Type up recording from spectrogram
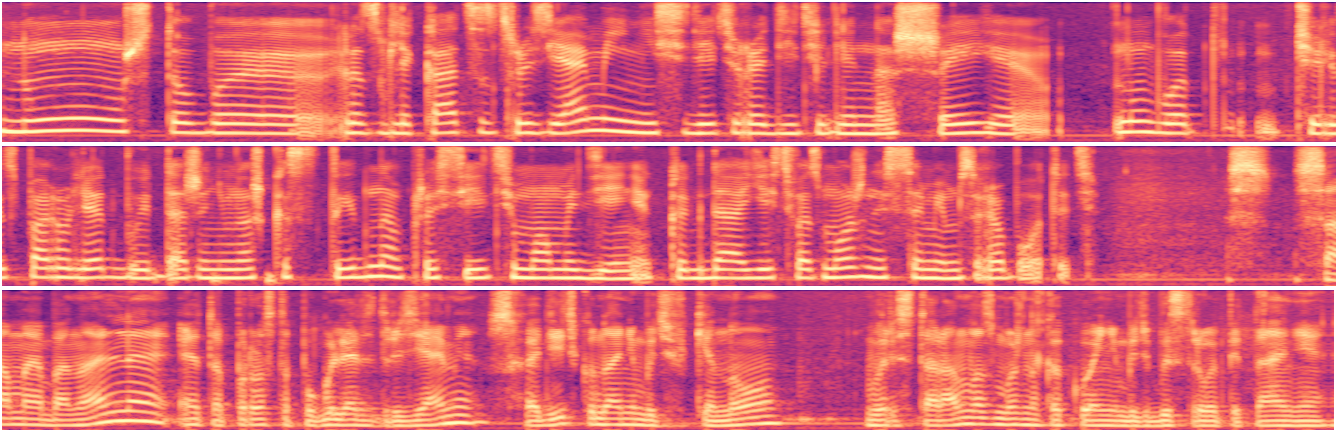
Ну, чтобы развлекаться с друзьями и не сидеть у родителей на шее. Ну вот, через пару лет будет даже немножко стыдно просить у мамы денег, когда есть возможность самим заработать. Самое банальное – это просто погулять с друзьями, сходить куда-нибудь в кино, в ресторан, возможно, какой-нибудь быстрого питания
